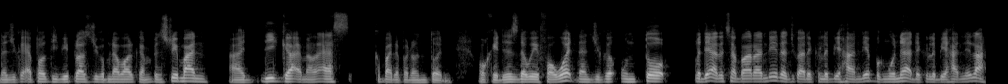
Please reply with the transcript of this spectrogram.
dan juga Apple TV Plus juga menawarkan penstreaman uh, Liga MLS kepada penonton. Okay, this is the way forward dan juga untuk dia ada cabaran dia dan juga ada kelebihan dia. Pengguna ada kelebihan dia lah.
